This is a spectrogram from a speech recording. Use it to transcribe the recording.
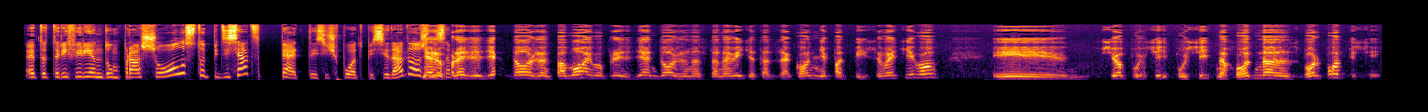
этот референдум прошел. 155 тысяч подписей, да, должны Не, ну, президент должен, по-моему, президент должен остановить этот закон, не подписывать его и все пустить, пустить на ход на сбор подписей.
